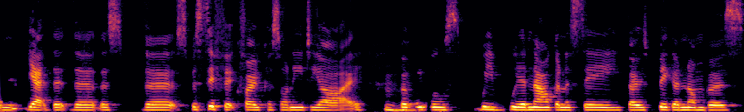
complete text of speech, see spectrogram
um, yeah the the the the specific focus on EDI, mm-hmm. but we will we we are now going to see those bigger numbers,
